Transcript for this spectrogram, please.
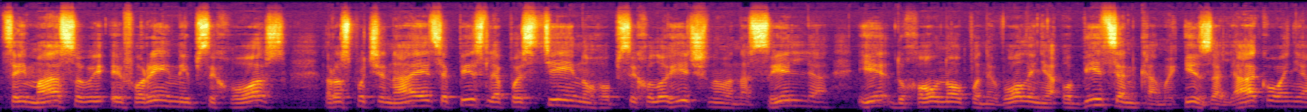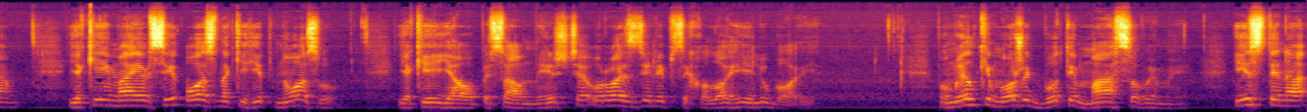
Цей масовий ейфорійний психоз розпочинається після постійного психологічного насилля і духовного поневолення обіцянками і залякуванням, який має всі ознаки гіпнозу, який я описав нижче у розділі психології любові. Помилки можуть бути масовими. Істина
